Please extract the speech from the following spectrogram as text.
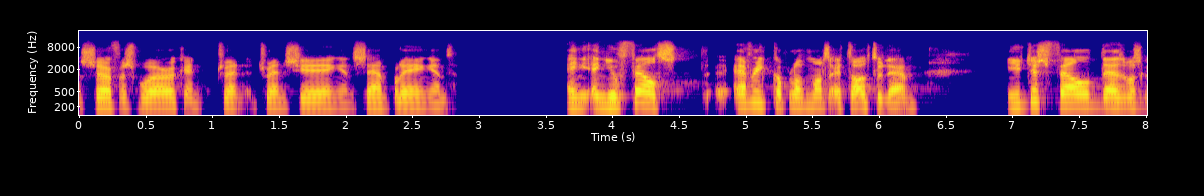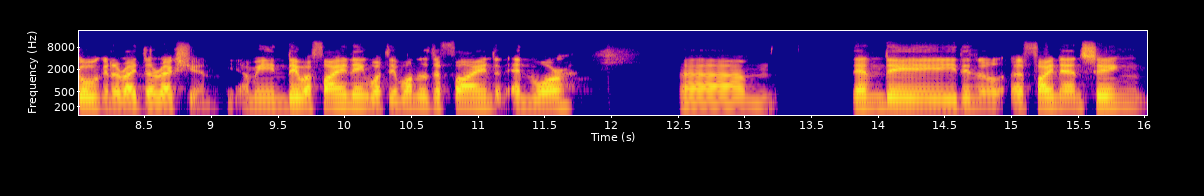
surface work and tre- trenching and sampling and and and you felt every couple of months I talked to them, you just felt that was going in the right direction. I mean, they were finding what they wanted to find and more. Um, then they did uh, financing.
